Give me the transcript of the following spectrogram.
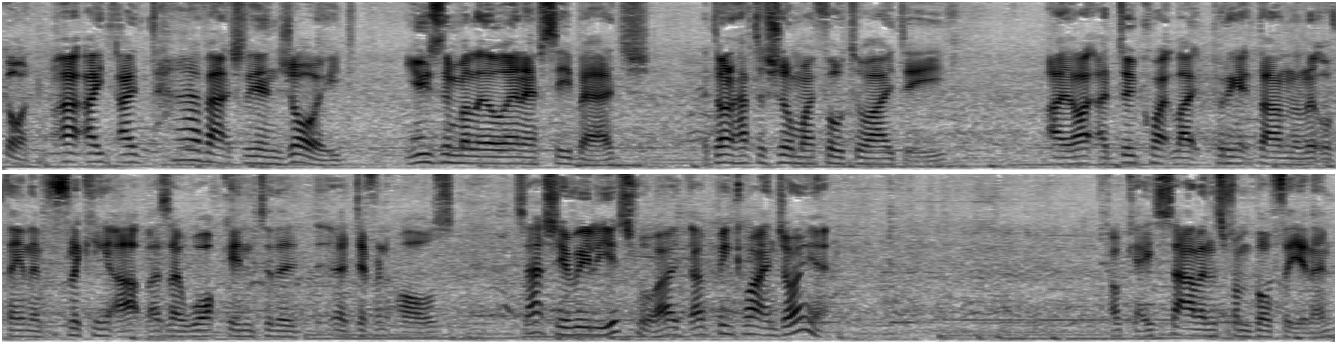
go on. I, I, have actually enjoyed using my little NFC badge. I don't have to show my photo ID. I, I do quite like putting it down the little thing, then flicking it up as I walk into the uh, different halls. It's actually really useful. I, I've been quite enjoying it. Okay, silence from both of you then.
